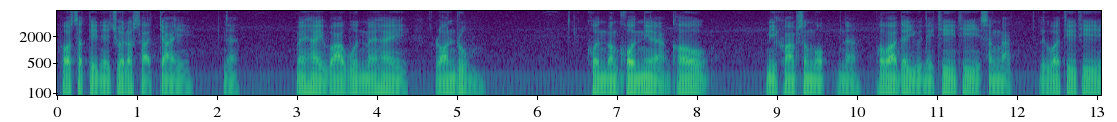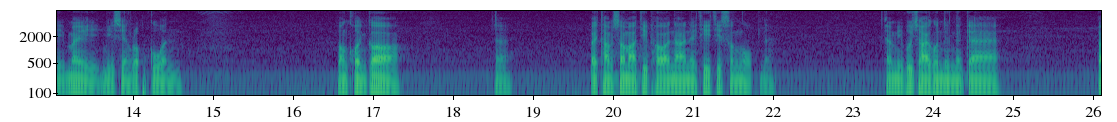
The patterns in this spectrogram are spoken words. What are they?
เพราะสติเนี่ยช่วยรักษาใจนะไม่ให้ว้าวุ่นไม่ให้ร้อนรุ่ม คนบางคนเนี่ยเขามีความสงบนะเพราะว่าได้อยู่ในที่ที่สงัด หรือว่าที่ที่ไม่มีเสียงรบกวน บางคนก็นะไปทำสมาธิภาวนาในที่ที่สงบนะ มีผู้ชายคนหนึ่งนะแกไป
